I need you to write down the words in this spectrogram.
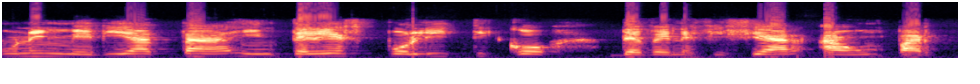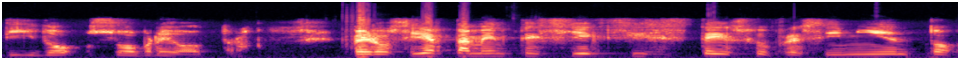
una inmediata interés político de beneficiar a un partido sobre otro. Pero ciertamente sí existe ese ofrecimiento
